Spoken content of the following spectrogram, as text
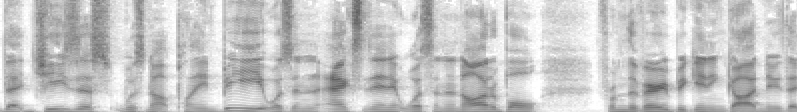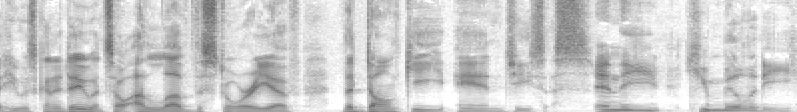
that Jesus was not Plan B. It wasn't an accident. It wasn't an audible. From the very beginning, God knew that He was going to do, and so I love the story of the donkey and Jesus. And the humility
